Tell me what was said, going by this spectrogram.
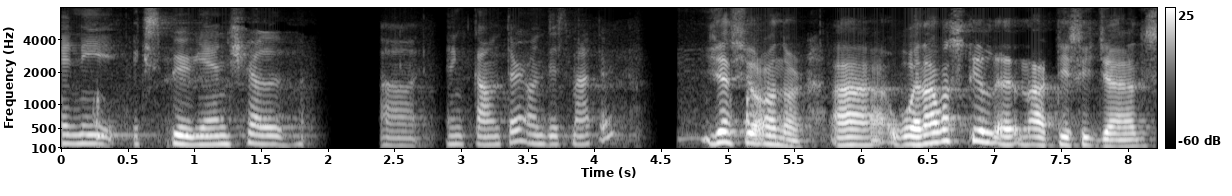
Any experiential uh, encounter on this matter? Yes, Your Honor. Uh, when I was still an RTC judge,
